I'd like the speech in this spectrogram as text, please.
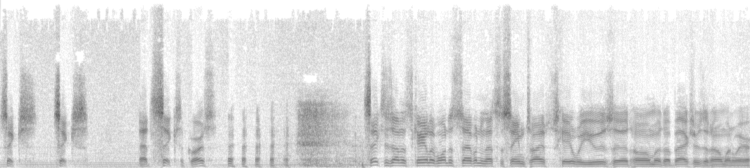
six. Six. That's six, of course. six is on a scale of one to seven, and that's the same type scale we use at home at Baxter's at home when we're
